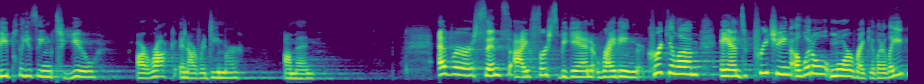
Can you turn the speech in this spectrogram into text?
be pleasing to you, our rock and our redeemer. Amen. Ever since I first began writing curriculum and preaching a little more regularly,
